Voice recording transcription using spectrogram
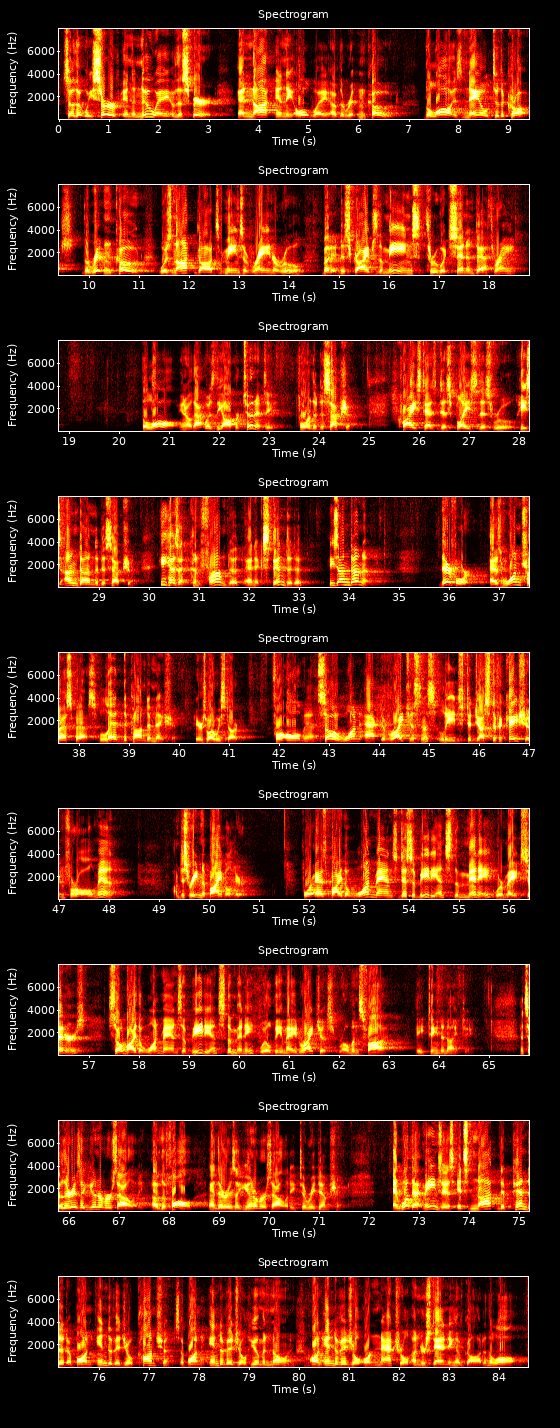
so that we serve in the new way of the Spirit and not in the old way of the written code. The law is nailed to the cross. The written code was not God's means of reign or rule, but it describes the means through which sin and death reign. The law, you know, that was the opportunity for the deception. Christ has displaced this rule, He's undone the deception. He hasn't confirmed it and extended it. He's undone it. Therefore, as one trespass led to condemnation, here's where we start for all men. So, one act of righteousness leads to justification for all men. I'm just reading the Bible here. For as by the one man's disobedience the many were made sinners, so by the one man's obedience the many will be made righteous. Romans 5. 18 to 19. And so there is a universality of the fall, and there is a universality to redemption. And what that means is it's not dependent upon individual conscience, upon individual human knowing, on individual or natural understanding of God and the law.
